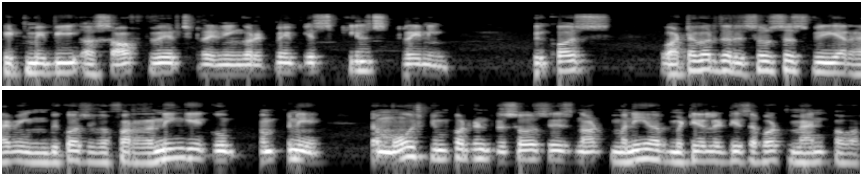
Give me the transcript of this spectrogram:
it may be a software training, or it may be a skills training. Because whatever the resources we are having, because for running a company, the most important resource is not money or material; it is about manpower.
